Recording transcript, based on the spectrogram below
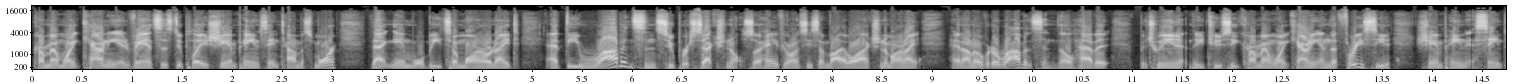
Carmi White County advances to play Champaign St. Thomas More. That game will be tomorrow night at the Robinson Super Sectional. So, hey, if you want to see some viable action tomorrow night, head on over to Robinson. They'll have it between the two seed Carmi White County and the three seed Champaign St.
